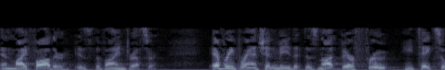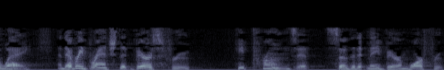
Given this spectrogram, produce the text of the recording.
and my Father is the vine dresser. Every branch in me that does not bear fruit, he takes away. And every branch that bears fruit, he prunes it so that it may bear more fruit.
